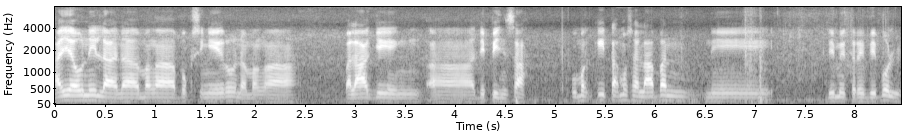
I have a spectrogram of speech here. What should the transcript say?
ayaw nila na mga boksingero na mga palaging ah, depensa. Kung makikita mo sa laban ni Dimitri Bivol,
